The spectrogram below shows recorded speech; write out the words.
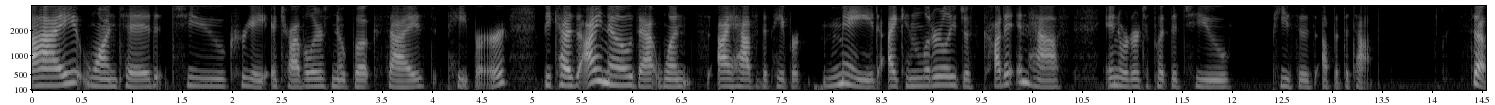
I wanted to create a traveler's notebook sized paper because I know that once I have the paper made, I can literally just cut it in half in order to put the two pieces up at the top. So,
